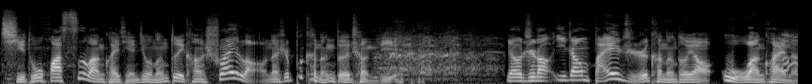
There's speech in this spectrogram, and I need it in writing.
企图花四万块钱就能对抗衰老，那是不可能得逞的。要知道，一张白纸可能都要五万块呢。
